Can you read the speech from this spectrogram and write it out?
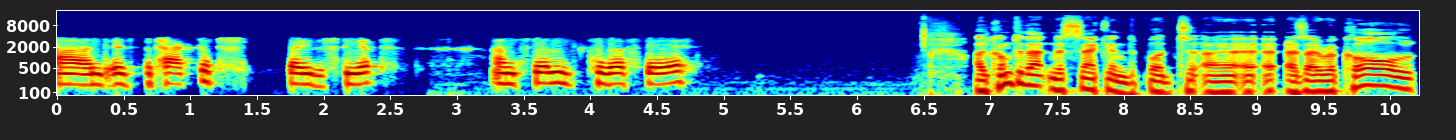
and is protected by the state and still to this day. I'll come to that in a second, but uh, uh, as I recall,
